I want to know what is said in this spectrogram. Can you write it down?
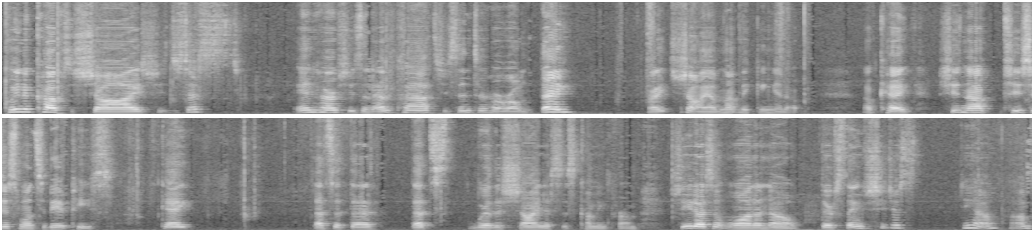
Queen of Cups is shy. She's just in her. She's an empath. She's into her own thing. Right? Shy. I'm not making it up. Okay? She's not, she just wants to be at peace. Okay? That's at the, that's where the shyness is coming from. She doesn't want to know. There's things she just, you know, I'm,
